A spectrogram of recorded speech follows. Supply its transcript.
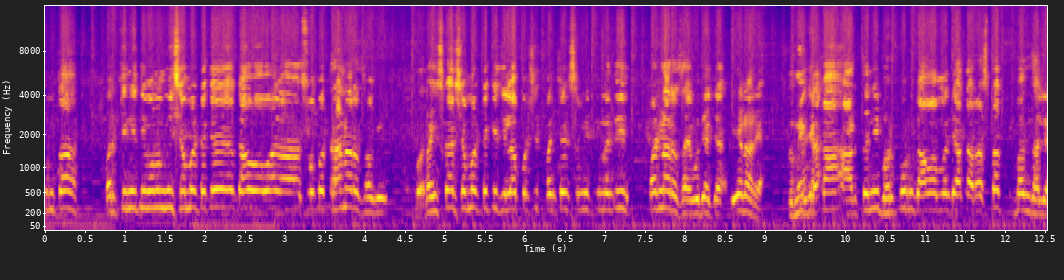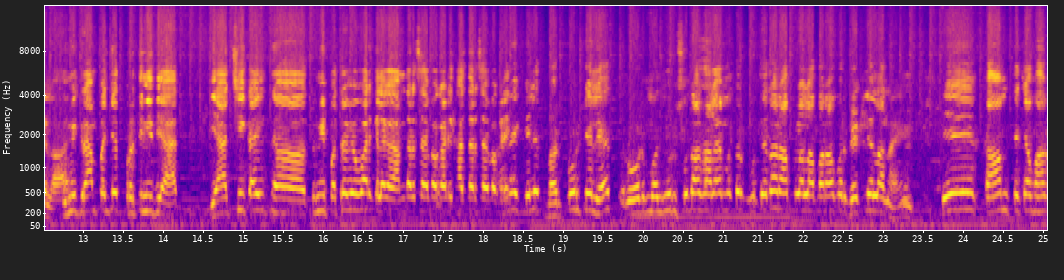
तुमचा प्रतिनिधी म्हणून मी शंभर टक्के गावा सोबत राहणारच हवी बहिष्कार शंभर टक्के जिल्हा परिषद पंचायत समितीमध्ये पडणारच आहे उद्याच्या येणाऱ्या. तुम्ही म्हणजे का अडचणी भरपूर गावामध्ये आता रस्ताच बंद झालेला आहे. तुम्ही ग्रामपंचायत प्रतिनिधी आहात. याची काही अं, तुम्ही पत्रव्यवहार केला का? आमदार साहेबाकडे खासदार साहेबाकडे नाही केलेत. भरपूर केलेत. रोड मंजूर सुद्धा झालाय मात्र गुत्तेदार आपल्याला बराबर भेटलेला नाही. ते काम त्याच्या माग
